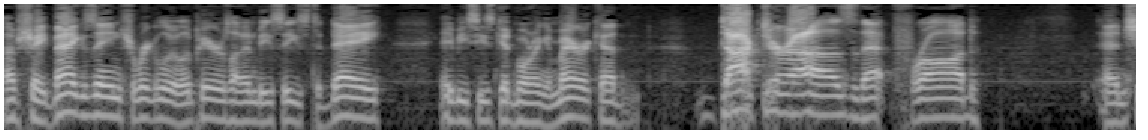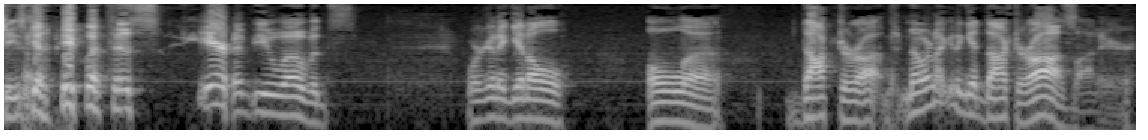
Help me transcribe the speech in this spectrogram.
of Shape Magazine. She regularly appears on NBC's Today, ABC's Good Morning America, Dr. Oz, that fraud. And she's going to be with us here in a few moments. We're going to get old, old uh, Dr. Oz. No, we're not going to get Dr. Oz on here.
